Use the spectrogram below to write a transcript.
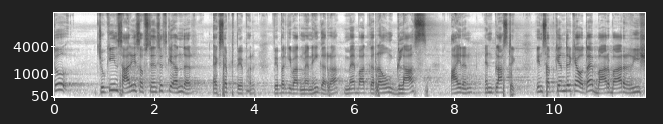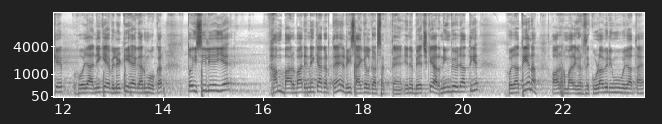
तो चूँकि इन सारी सब्सटेंसेस के अंदर एक्सेप्ट पेपर पेपर की बात मैं नहीं कर रहा, मैं बात कर रहा हूँ ग्लास आयरन एंड प्लास्टिक इन सब के अंदर क्या होता है? बार बार रीशेप हो जाने की एबिलिटी है गर्म होकर। तो इसीलिए ये हम बार बार इन्हें क्या करते हैं? रिसाइकिल कर सकते हैं। इन्हें बेच के अर्निंग भी हो जाती है, हो जाती है ना? और हमारे घर से कूड़ा भी रिमूव हो जाता है।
